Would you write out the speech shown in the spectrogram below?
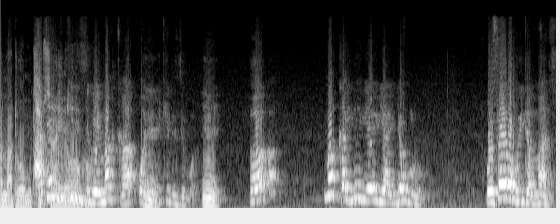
Allah tuwa omukisa ate ebikirizibwa tusaalirewo emakka wadde ebikirizibwa Mm. Ah, makka alina ebyayo byanjawulo osaala bakuyita mu maaso?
